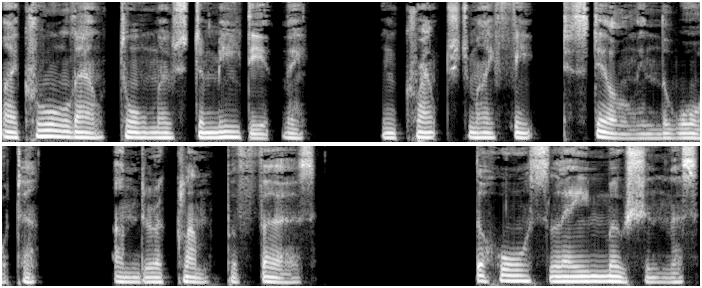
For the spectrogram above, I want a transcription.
I crawled out almost immediately and crouched my feet still in the water under a clump of firs. The horse lay motionless,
